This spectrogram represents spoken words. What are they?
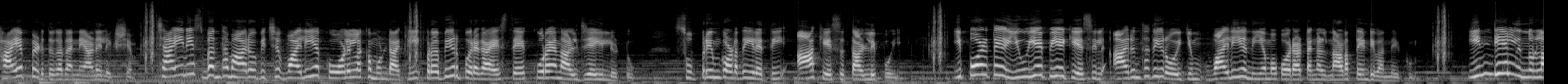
ഭയപ്പെടുത്തുക തന്നെയാണ് ലക്ഷ്യം. ചൈനീസ് ബന്ധം ആരോപിച്ച് വലിയ കോളിളക്കമുണ്ടാക്കി പ്രബീർ പുരകായസ്തെ കുറെ നാൾ ജയിലിലിട്ടു. സുപ്രീം കോടതിയിലെത്തി ആ കേസ് തള്ളിപ്പോയി. ഇപ്പോഴത്തെ യു എ പി എ കേസിൽ അരുന്ധതി റോയ്ക്കും വലിയ നിയമ പോരാട്ടങ്ങൾ നടത്തേണ്ടി വന്നേക്കും. ഇന്ത്യയിൽ നിന്നുള്ള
